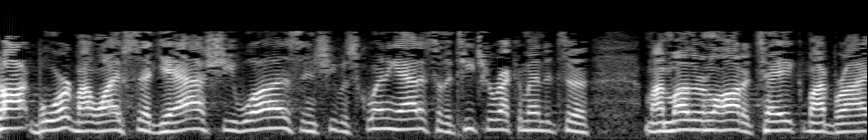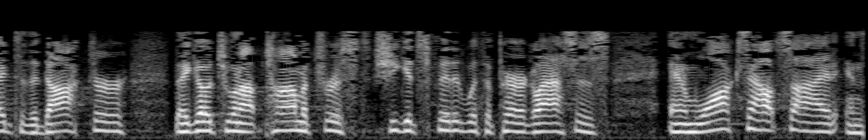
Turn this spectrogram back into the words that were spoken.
chalkboard. My wife said, yeah, she was, and she was squinting at it. So the teacher recommended to my mother-in-law to take my bride to the doctor. They go to an optometrist. She gets fitted with a pair of glasses and walks outside and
